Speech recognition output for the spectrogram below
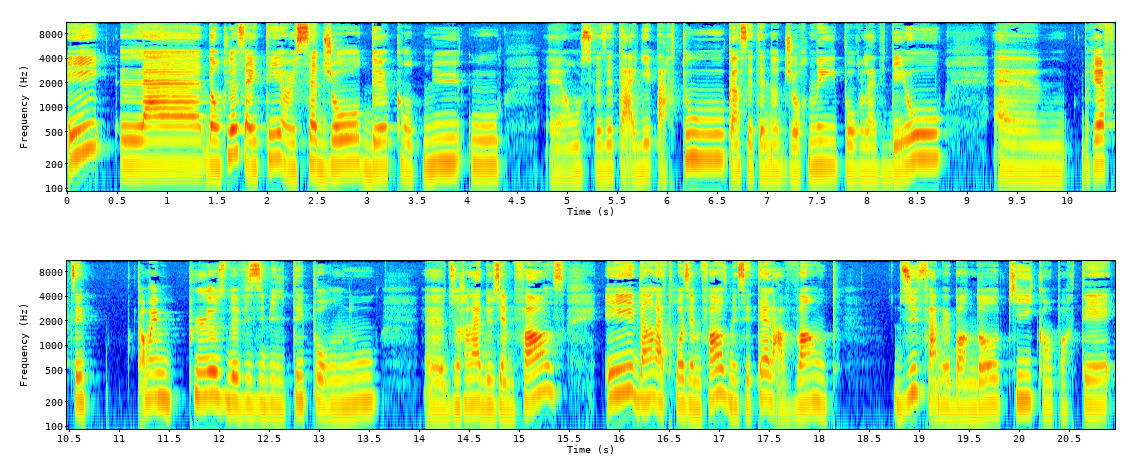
Et la... donc là, ça a été un 7 jours de contenu où euh, on se faisait taguer partout quand c'était notre journée pour la vidéo. Bref, tu sais, quand même plus de visibilité pour nous durant la deuxième phase. Et dans la troisième phase, mais c'était la vente du fameux bundle qui comportait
